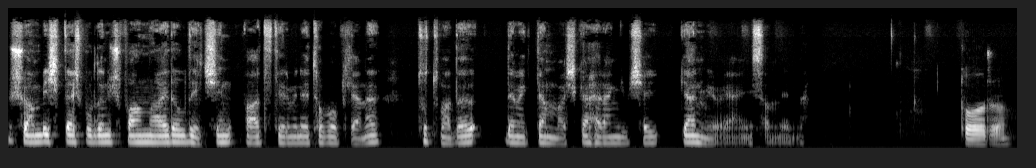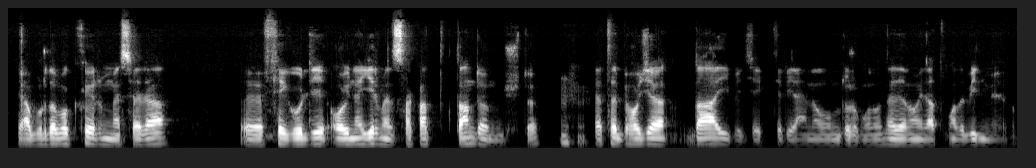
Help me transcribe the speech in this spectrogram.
Şu an Beşiktaş buradan 3 puanla ayrıldığı için Fatih Terim'in Etobo planı tutmadı demekten başka herhangi bir şey gelmiyor yani insanın eline. Doğru. Ya burada bakıyorum mesela e, Feguli oyuna girmedi. Sakatlıktan dönmüştü. Hı hı. Ya tabii hoca daha iyi bilecektir yani onun durumunu. Neden oynatmadı bilmiyorum.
